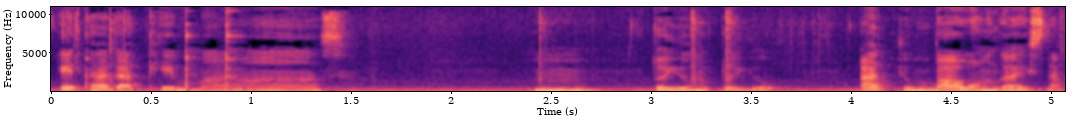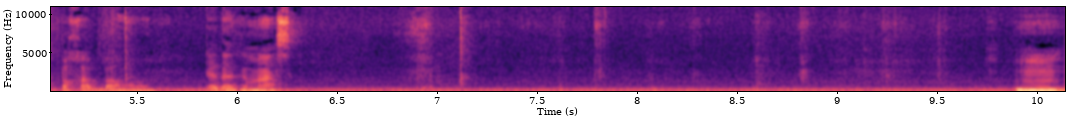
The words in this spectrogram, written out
Itadakimas! Hmm, tuyong tuyo. At yung bawang, guys, napakabango. Itadakimas! Mm.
